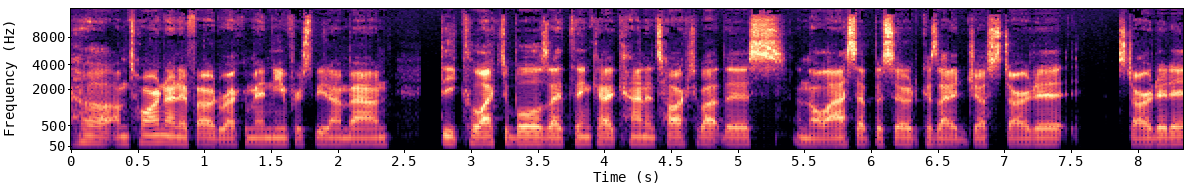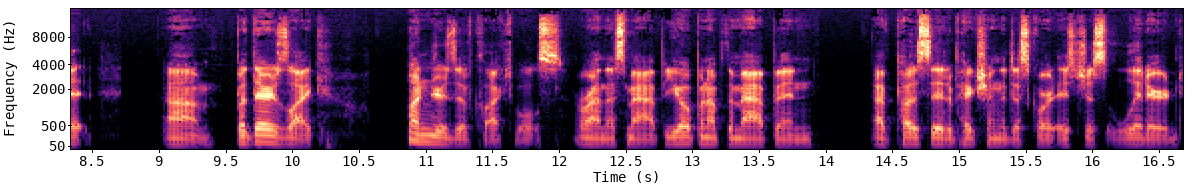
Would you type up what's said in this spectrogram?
oh, I'm torn on if I would recommend Need for Speed Unbound. The collectibles, I think I kind of talked about this in the last episode because I had just started started it. Um, but there's like hundreds of collectibles around this map. You open up the map and I've posted a picture in the Discord. It's just littered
